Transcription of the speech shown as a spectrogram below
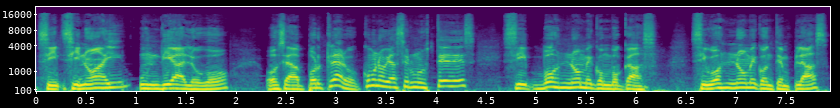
si, si no hay un diálogo. O sea, por claro, ¿cómo no voy a hacer un ustedes si vos no me convocás? Si vos no me contemplás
